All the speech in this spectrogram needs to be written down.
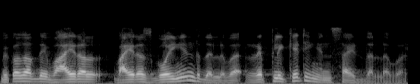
because of the viral virus going into the liver, replicating inside the liver,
